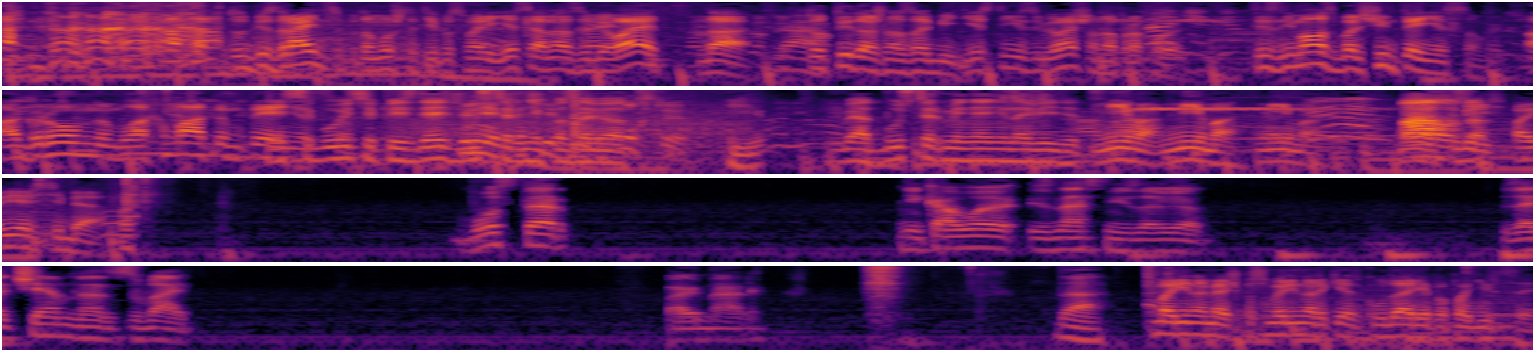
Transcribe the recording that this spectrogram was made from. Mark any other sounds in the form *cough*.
*laughs* Тут без разницы, потому что, типа, смотри, если она забивает, да, то ты должна забить. Если не забиваешь, она проходит. Ты занималась большим теннисом. Огромным, лохматым Если теннисом. будете пиздеть, бустер не позовет. Ребят, бустер меня ненавидит. Мимо, мимо, мимо. Пауза. Поверь себя. Бустер никого из нас не зовет. Зачем нас звать? Погнали. Да. Посмотри на мяч, посмотри на ракетку, ударь попади в цель.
